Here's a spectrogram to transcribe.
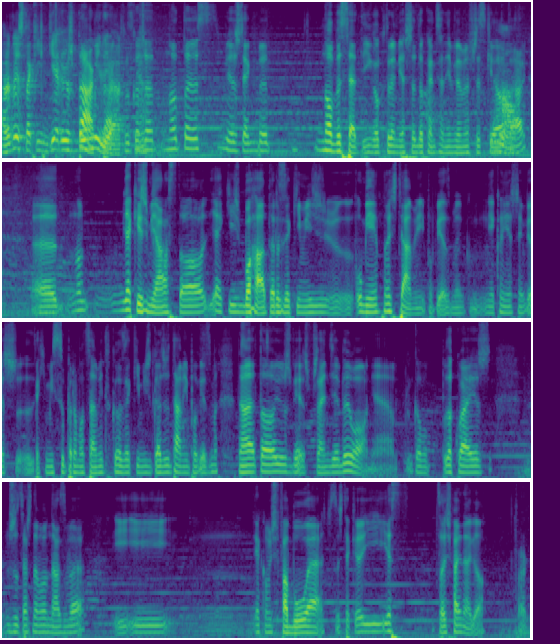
ale wiesz, takich gier już tak, był miliard. Tak, tylko nie? że no to jest, wiesz, jakby nowy setting, o którym jeszcze do końca nie wiemy wszystkiego, no. tak? E, no jakieś miasto, jakiś bohater z jakimiś e, umiejętnościami, powiedzmy, niekoniecznie, wiesz, z jakimiś supermocami, tylko z jakimiś gadżetami, powiedzmy, no ale to już, wiesz, wszędzie było, nie? Tylko dokładajesz, rzucasz nową nazwę i, i jakąś fabułę, czy coś takiego i jest coś fajnego, tak.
